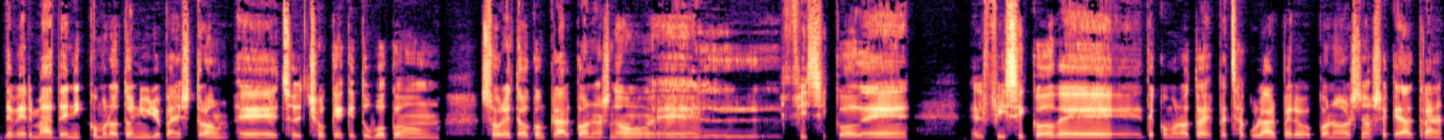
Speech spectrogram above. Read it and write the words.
de ver más de Nick Komoroto en New Japan Strong. Eh, este choque que tuvo con, sobre todo con Clark Connors, ¿no? El físico de, el físico de, de es espectacular, pero Connors no se queda atrás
